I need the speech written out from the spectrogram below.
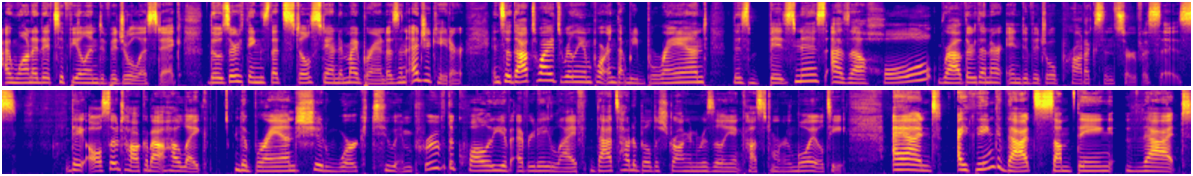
I wanted it to feel individualistic. Those are things that still stand in my brand as an educator. And so that's why it's really important that we brand this business as a whole rather than our individual products and services. They also talk about how, like, the brand should work to improve the quality of everyday life. That's how to build a strong and resilient customer loyalty. And I think that's something that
